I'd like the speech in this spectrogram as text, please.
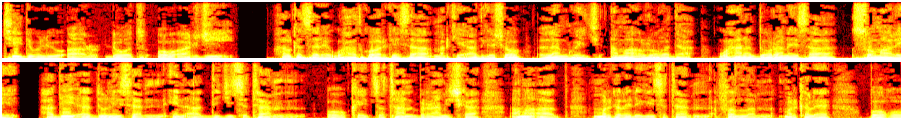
t w r o r g halka sare waxaad ku arkaysaa markii aad gasho language ama luuqadda waxaana dooranaysaa soomaali haddii aad doonaysaan in aad dejisataan oo kaydsataan barnaamijka ama aad mar kale dhegaysataan fadlan mar kale booqo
